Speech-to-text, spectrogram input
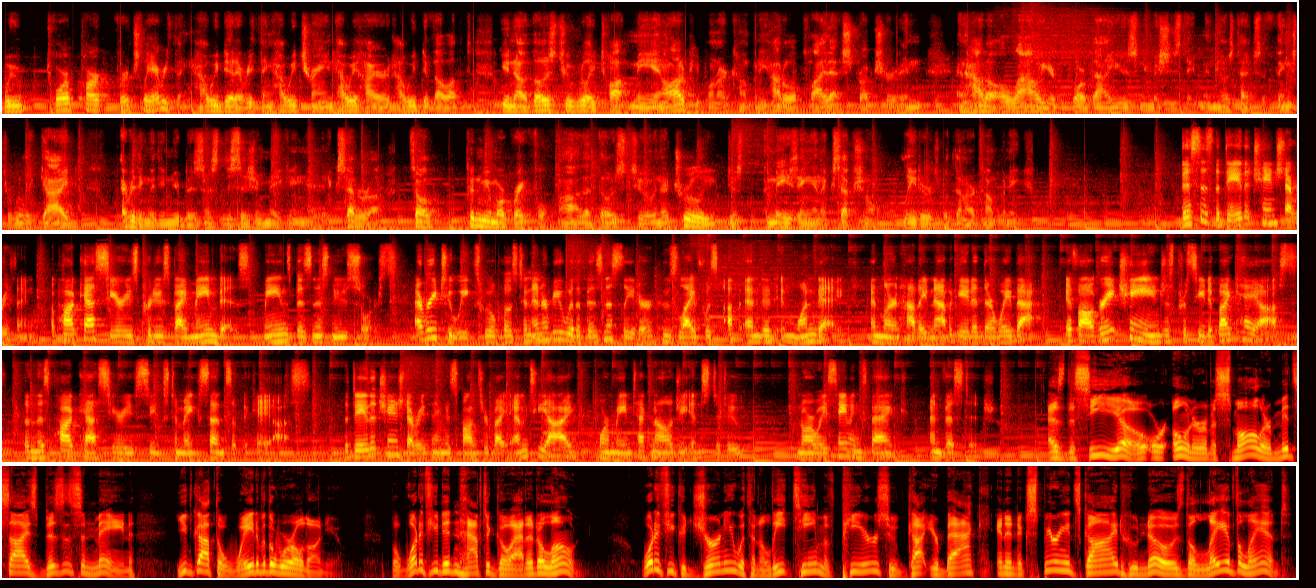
We tore apart virtually everything how we did everything, how we trained, how we hired, how we developed. You know, those two really taught me and a lot of people in our company how to apply that structure and, and how to allow your core values and your mission statement and those types of things to really guide everything within your business, decision making, etc. So couldn't be more grateful uh, that those two, and they're truly just amazing and exceptional leaders within our company. This is The Day That Changed Everything, a podcast series produced by Mainebiz, Maine's business news source. Every two weeks, we will post an interview with a business leader whose life was upended in one day and learn how they navigated their way back. If all great change is preceded by chaos, then this podcast series seeks to make sense of the chaos. The Day That Changed Everything is sponsored by MTI, or Maine Technology Institute, Norway Savings Bank, and Vistage. As the CEO or owner of a small or mid sized business in Maine, You've got the weight of the world on you. But what if you didn't have to go at it alone? What if you could journey with an elite team of peers who've got your back and an experienced guide who knows the lay of the land?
